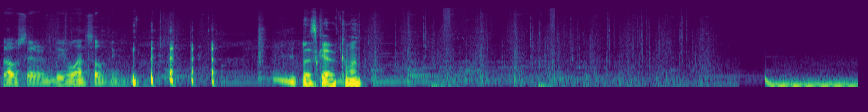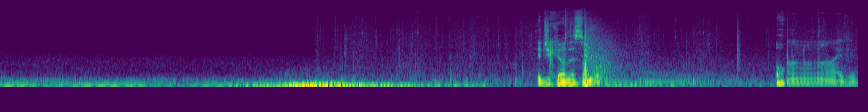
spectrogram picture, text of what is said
Closer, do you want something? Let's go. Come on. Did you kill this zombie? Oh. no, no, no, I did.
